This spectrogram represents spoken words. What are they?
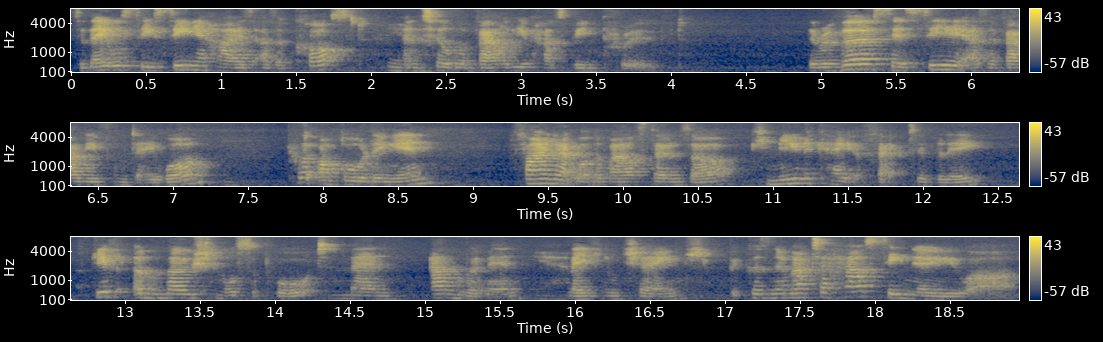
So, they will see senior hires as a cost Yeah. until the value has been proved. The reverse is see it as a value from day one, put onboarding in, find out what the milestones are, communicate effectively, give emotional support to men and women Yeah. making change because no matter how senior you are,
